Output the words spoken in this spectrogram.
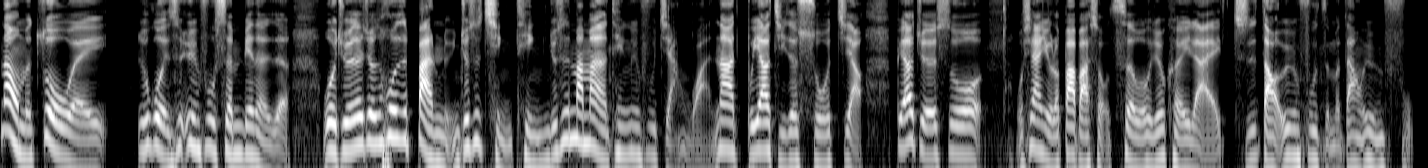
那我们作为如果你是孕妇身边的人，我觉得就是或是伴侣，你就是倾听，你就是慢慢的听孕妇讲完，那不要急着说教，不要觉得说我现在有了爸爸手册，我就可以来指导孕妇怎么当孕妇。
